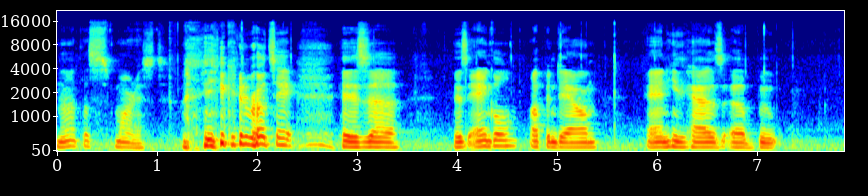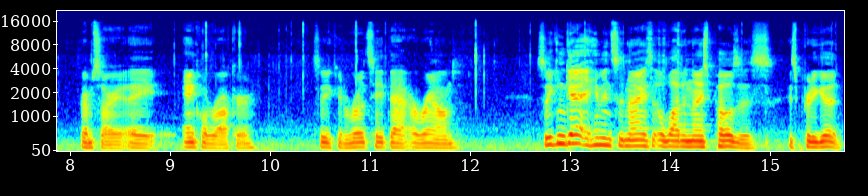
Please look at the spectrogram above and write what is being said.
Not the smartest. you can rotate his uh, his ankle up and down, and he has a boot. I'm sorry, a ankle rocker, so you can rotate that around. So you can get him into nice, a lot of nice poses. It's pretty good,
